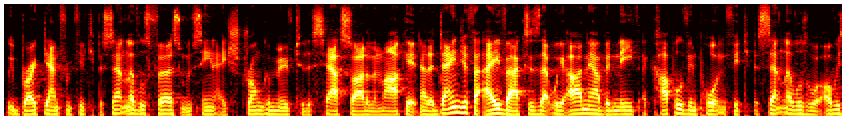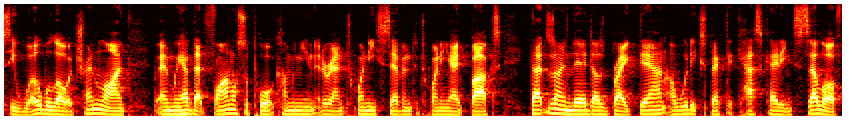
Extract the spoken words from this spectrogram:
We broke down from 50% levels first, and we've seen a stronger move to the south side of the market. Now, the danger for AVAX is that we are now beneath a couple of important 50% levels. We're obviously well below a trend line, and we have that final support coming in at around 27 to 28 bucks. If that zone there does break down, I would expect a cascading sell-off.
